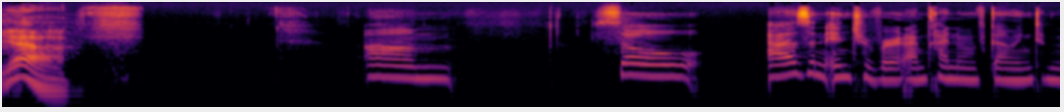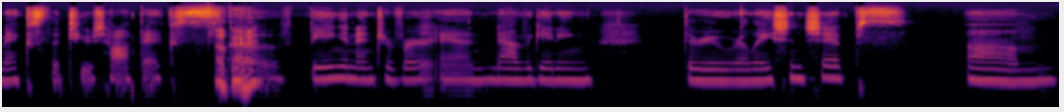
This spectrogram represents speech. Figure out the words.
Yeah. Um, so as an introvert, I'm kind of going to mix the two topics Okay. of being an introvert and navigating through relationships. Um,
